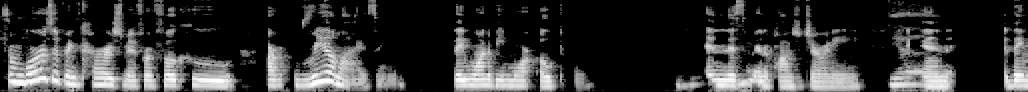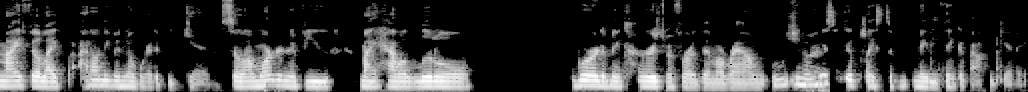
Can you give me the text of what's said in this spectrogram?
some words of encouragement for folk who are realizing they want to be more open mm-hmm. in this mm-hmm. menopause journey? Yeah. And they might feel like, I don't even know where to begin. So I'm wondering if you might have a little word of encouragement for them around, you know, here's a good place to maybe think about beginning.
